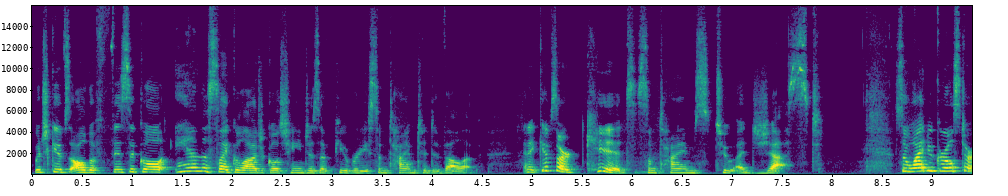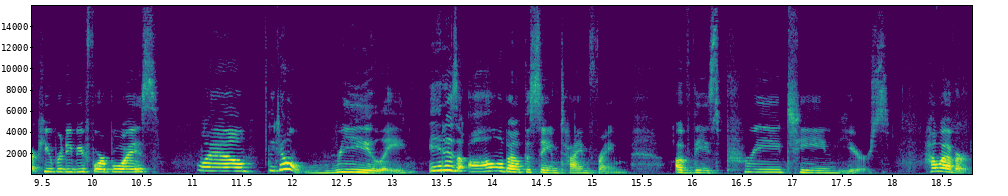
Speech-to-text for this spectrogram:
which gives all the physical and the psychological changes of puberty some time to develop. And it gives our kids some time to adjust. So, why do girls start puberty before boys? Well, they don't really. It is all about the same time frame of these pre-teen years. However,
